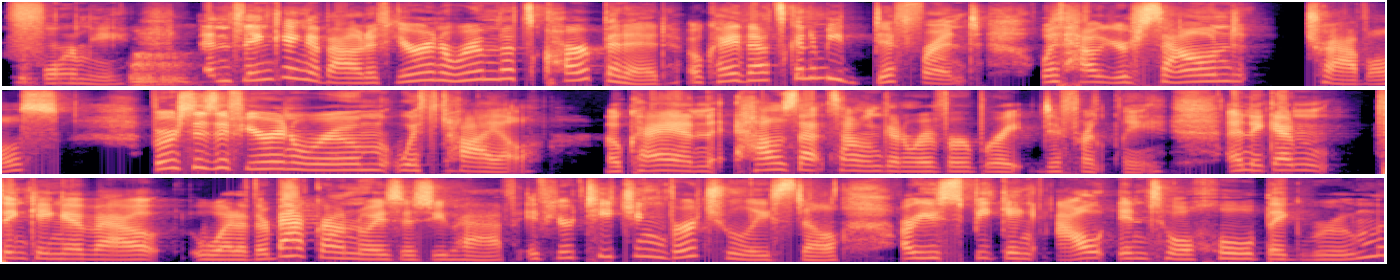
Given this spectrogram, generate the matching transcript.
for me. And thinking about if you're in a room that's carpeted, okay, that's going to be different with how your sound travels versus if you're in a room with tile. Okay, and how's that sound going to reverberate differently? And again, thinking about what other background noises you have. If you're teaching virtually still, are you speaking out into a whole big room?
